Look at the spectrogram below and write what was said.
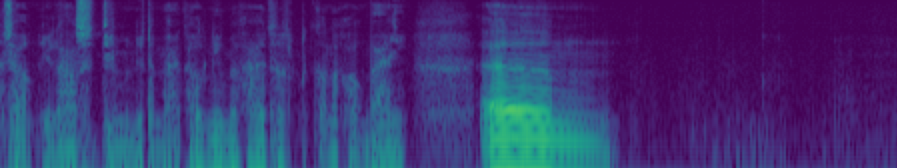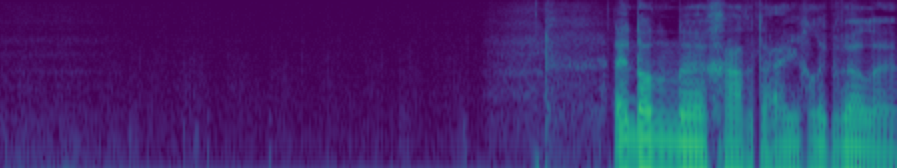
Zo, die laatste 10 minuten maak ik ook niet meer uit. Dat kan er gewoon bij. Ehm en dan uh, gaat het eigenlijk wel... Uh,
